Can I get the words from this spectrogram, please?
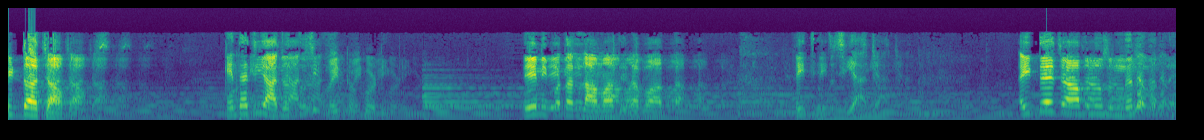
ਐਡਾ ਚਾਪਲੂਸ ਕਹਿੰਦਾ, ਜੀ ਆਜੋ ਤੁਸੀਂ ਬੈਠੋ ਘੋੜੀ ਤੇ। ਇਹ ਨਹੀਂ ਪਤਾ ਲਾਵਾਂ ਤੇ ਲਵਾਤਾ ਇੱਥੇ ਤੁਸੀਂ ਆ ਜਾਓ। ਐਡੇ ਚਾਪਲੂਸ ਹੁੰਦੇ ਨੇ ਬੰਦੇ।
